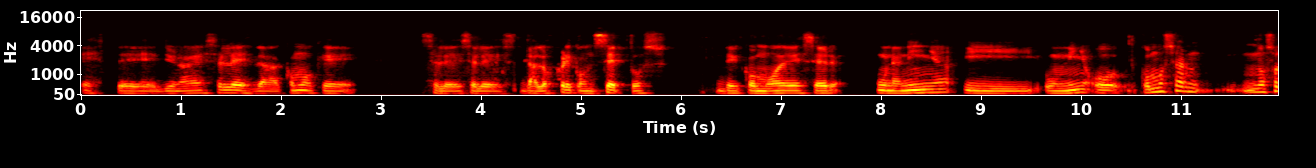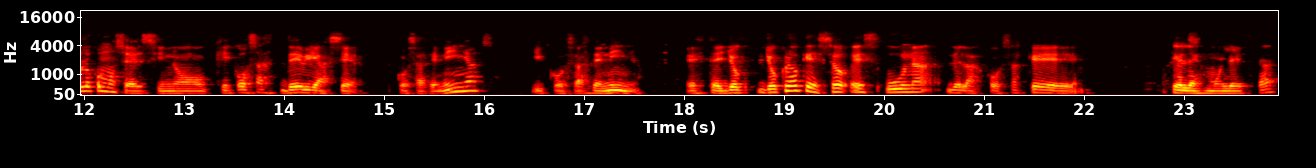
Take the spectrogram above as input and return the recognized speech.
este, de una vez se les da como que, se les, se les da los preconceptos de cómo debe ser una niña y un niño, o cómo ser, no solo cómo ser, sino qué cosas debe hacer, cosas de niñas y cosas de niños. Este, yo, yo creo que eso es una de las cosas que, que les molesta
